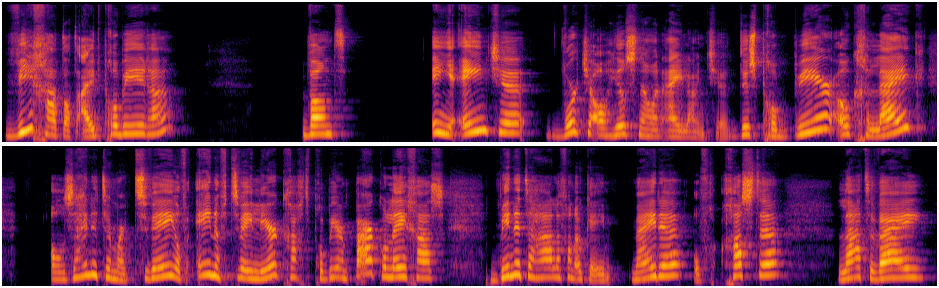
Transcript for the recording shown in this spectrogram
wie gaat dat uitproberen? Want in je eentje word je al heel snel een eilandje. Dus probeer ook gelijk, al zijn het er maar twee of één of twee leerkrachten, probeer een paar collega's binnen te halen van oké, meiden of gasten, laten wij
